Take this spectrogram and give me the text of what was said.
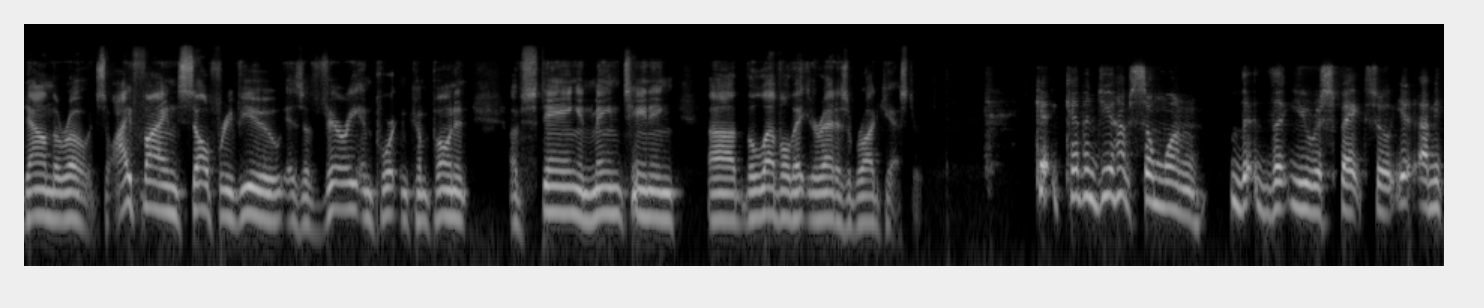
down the road. So I find self review is a very important component of staying and maintaining uh, the level that you're at as a broadcaster. Kevin, do you have someone that, that you respect. So, I mean,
